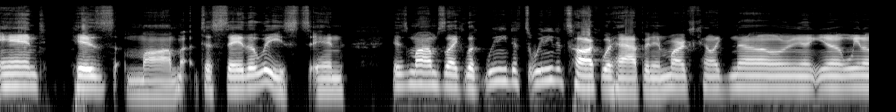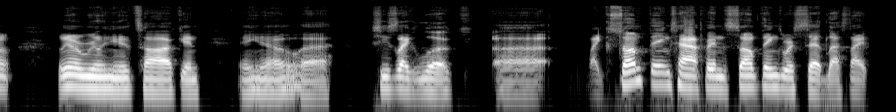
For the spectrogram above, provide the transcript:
and his mom, to say the least. And his mom's like, "Look, we need to we need to talk what happened." And Mark's kind of like, "No, you know, we don't we don't really need to talk." And and you know, uh, she's like, "Look, uh, like some things happened, some things were said last night.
